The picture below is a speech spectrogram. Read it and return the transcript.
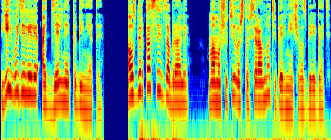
ей выделили отдельные кабинеты. А у сберкассы их забрали, Мама шутила, что все равно теперь нечего сберегать.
